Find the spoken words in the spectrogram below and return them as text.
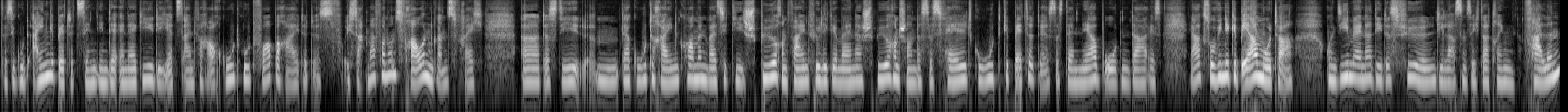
dass sie gut eingebettet sind in der Energie, die jetzt einfach auch gut, gut vorbereitet ist. Ich sag mal von uns Frauen ganz frech, äh, dass die ähm, da gut reinkommen, weil sie die spüren, feinfühlige Männer spüren schon, dass das Feld gut gebettet ist, dass der Nährboden da ist. Ja, so wie eine Gebärmutter. Und die Männer, die das fühlen, die lassen sich da drin fallen.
